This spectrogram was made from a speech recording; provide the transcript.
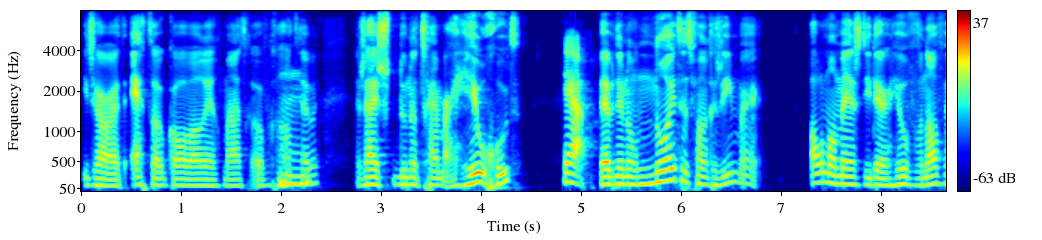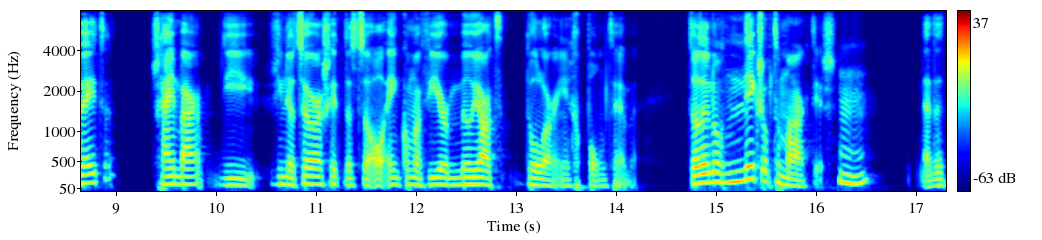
Iets waar we het echt ook al wel regelmatig over gehad Mhm. hebben. En zij doen dat schijnbaar heel goed. Ja, We hebben er nog nooit het van gezien, maar allemaal mensen die er heel veel van af weten, schijnbaar, die zien dat zo erg zitten dat ze al 1,4 miljard dollar in gepompt hebben. Terwijl er nog niks op de markt is. Nou, dat,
